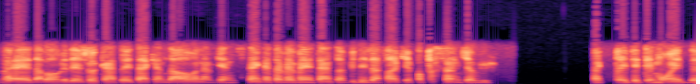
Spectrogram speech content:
Ben, D'abord et déjà, quand tu été à Kandahar, en Afghanistan, quand tu avais 20 ans, tu as vu des affaires qu'il n'y a pas personne qui a vues. Tu as été témoin de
